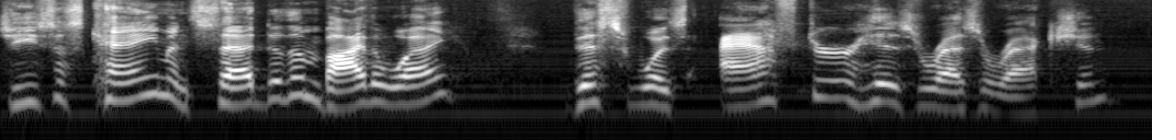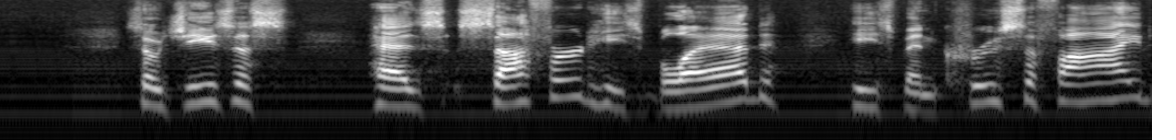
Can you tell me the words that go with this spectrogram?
Jesus came and said to them, by the way, this was after his resurrection. So Jesus has suffered, he's bled, he's been crucified,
